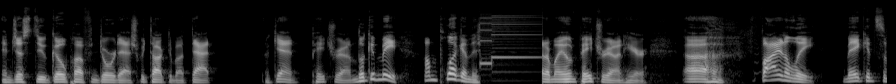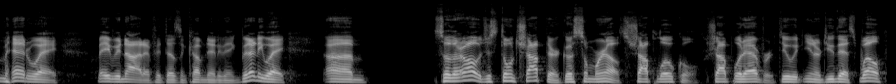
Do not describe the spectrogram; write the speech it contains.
and just do GoPuff and DoorDash. We talked about that. Again, Patreon. Look at me. I'm plugging this out of my own Patreon here. Uh, finally, making some headway. Maybe not if it doesn't come to anything. But anyway, um, so they're, oh, just don't shop there. Go somewhere else. Shop local. Shop whatever. Do it, you know, do this. Well,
